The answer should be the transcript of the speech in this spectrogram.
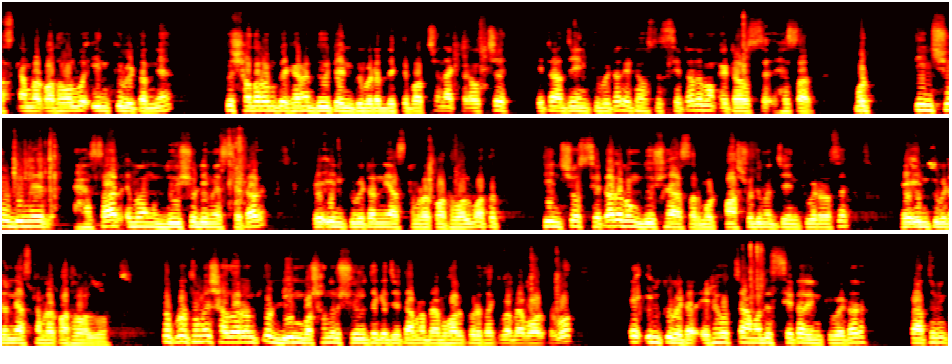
আজকে আমরা কথা বলব ইনকিউবেটর নিয়ে। তো সাধারণত এখানে দুইটা ইনকিউবেটর দেখতে পাচ্ছেন। একটা হচ্ছে এটা যে ইনকিউবেটর, এটা হচ্ছে সেটার এবং এটা হচ্ছে হেসার। মোট তিনশো ডিমের হ্যাসার এবং দুইশো ডিমের সেটার। এই ইনকিউবেটর নিয়ে আজকে আমরা কথা বলব। অর্থাৎ তিনশো সেটার এবং দুইশো হ্যাসার মোট পাঁচশো ডিমের যে ইনকিউবেটর আছে, এই ইনকিউবেটর নিয়ে আজকে আমরা কথা বলব। তো প্রথমে সাধারণত ডিম বসানোর শুরু থেকে যেটা আমরা ব্যবহার করে থাকি বা ব্যবহার করব, এই ইনকিউবেটর এটা হচ্ছে আমাদের সেটার ইনকিউবেটর প্রাথমিক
